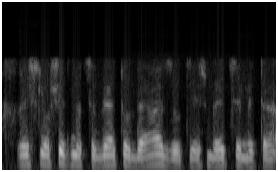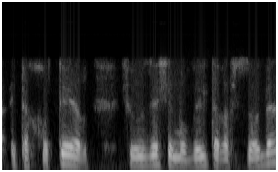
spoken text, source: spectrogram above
אחרי שלושת מצבי התודעה הזאת, יש בעצם את, ה, את החותר, שהוא זה שמוביל את הרפסודה,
